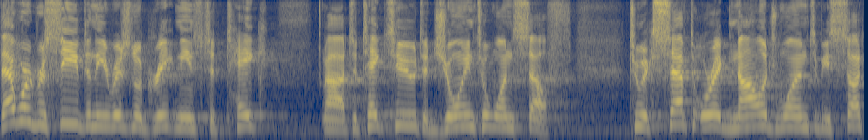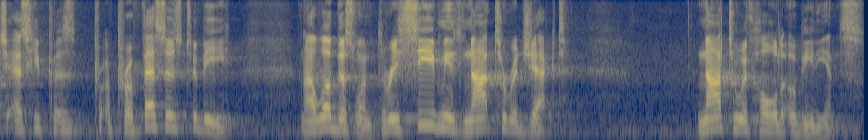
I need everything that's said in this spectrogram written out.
That word received in the original Greek means to take, uh, to take to, to join to oneself, to accept or acknowledge one to be such as he professes to be. And I love this one. To receive means not to reject, not to withhold obedience.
